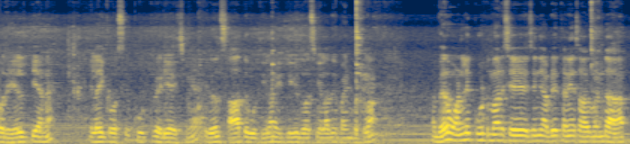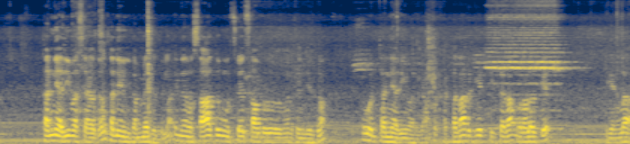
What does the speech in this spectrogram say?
ஒரு ஹெல்த்தியான இலைக்கோசு கூட்டு ரெடி ஆகிடுச்சுங்க இது வந்து சாத்து ஊற்றிக்கலாம் இட்லிக்கு தோசை எல்லாத்தையும் பயன்படுத்தலாம். வெறும் ஒன்லி கூட்டு மாதிரி செ செஞ்சு அப்படியே தனியாக சாப்பிட தண்ணி அதிகமாக சேர்த்தால் தண்ணி கொஞ்சம் கம்மியாக சேர்த்துக்கலாம். இது நம்ம சாத்து ஊற்றி சேர்த்து சாப்பிட்றது மாதிரி செஞ்சுருக்கோம். ஒரு தண்ணி அதிகமாக இருக்கும் அப்போ கரெக்டாக தான் இருக்குது திக்காக தான் ஓரளவுக்கு. ஓகேங்களா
